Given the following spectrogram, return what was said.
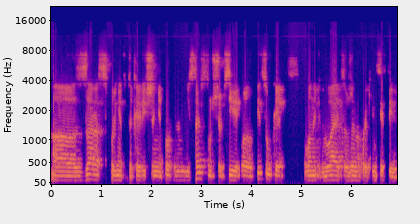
А, Зараз прийнято таке рішення профільним міністерством, що всі е, підсумки вони відбуваються вже наприкінці тижня.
